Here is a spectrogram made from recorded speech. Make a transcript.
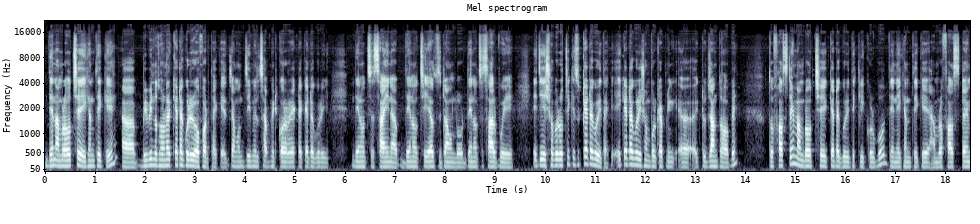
দেন আমরা হচ্ছে এখান থেকে বিভিন্ন ধরনের ক্যাটাগরির অফার থাকে। যেমন জিমেল সাবমিট করার একটা ক্যাটাগরি দেন হচ্ছে সাইন আপ দেন হচ্ছে অ্যাপস ডাউনলোড দেন হচ্ছে সার্ভে এই যে এসবের হচ্ছে কিছু ক্যাটাগরি থাকে। এই ক্যাটাগরি সম্পর্কে আপনি একটু জানতে হবে। তো ফার্স্ট টাইম আমরা হচ্ছে ক্যাটাগরিতে ক্লিক করব। দেন এখান থেকে আমরা ফার্স্ট টাইম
